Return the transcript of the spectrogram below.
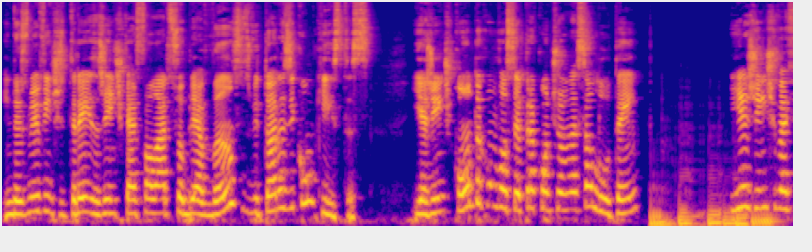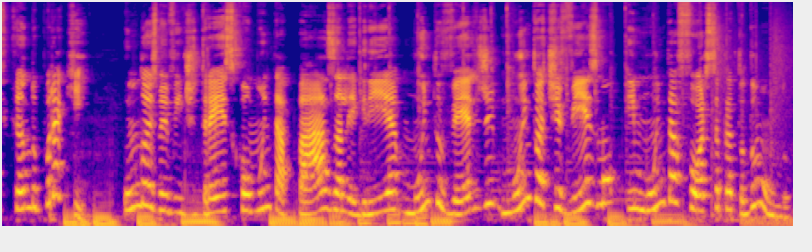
Em 2023, a gente quer falar sobre avanços, vitórias e conquistas. E a gente conta com você para continuar nessa luta, hein? E a gente vai ficando por aqui. Um 2023 com muita paz, alegria, muito verde, muito ativismo e muita força para todo mundo.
